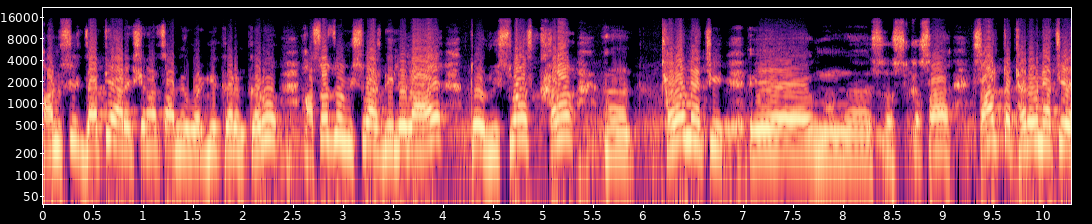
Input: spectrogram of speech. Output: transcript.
अनुसूचित जाती आरक्षणाचं आम्ही वर्गीकरण करू असा जो विश्वास दिलेला आहे तो विश्वास खरा ठरवण्याची ते सा- सार्थ ठरवण्याचे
